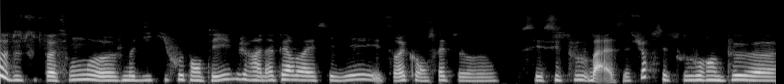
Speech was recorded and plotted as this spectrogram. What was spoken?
bah, de toute façon, je me dis qu'il faut tenter, que j'ai rien à perdre à essayer. Et c'est vrai qu'en fait, c'est c'est tout, bah, c'est sûr, c'est toujours un peu,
